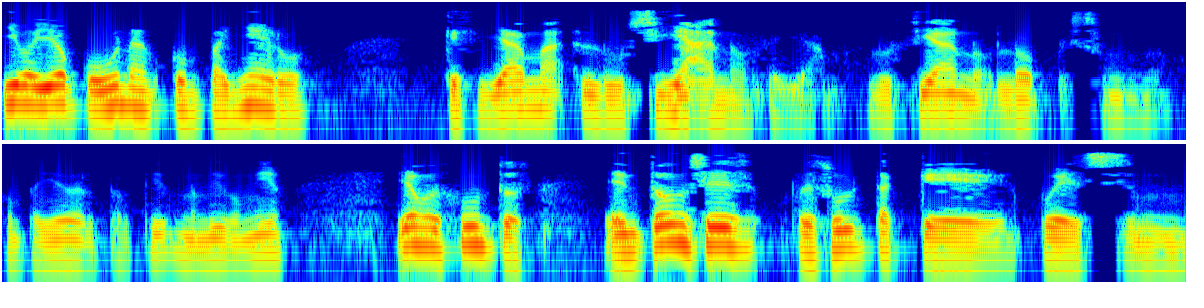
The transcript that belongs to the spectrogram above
iba yo con un compañero que se llama Luciano, se llama, Luciano López, un compañero del partido, un amigo mío, íbamos juntos. Entonces resulta que, pues, mm,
